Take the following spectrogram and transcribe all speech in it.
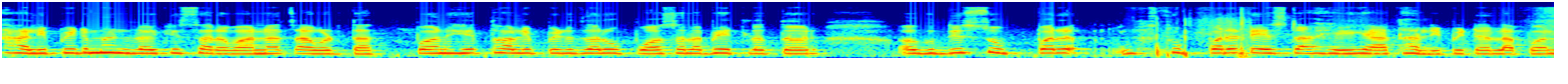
थालीपीठ म्हणलं की सर्वांनाच आवडतात पण हे थालीपीठ जर उपवासाला भेटलं तर अगदी सुपर सुपर टेस्ट आहे ह्या थालीपीठाला पण.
